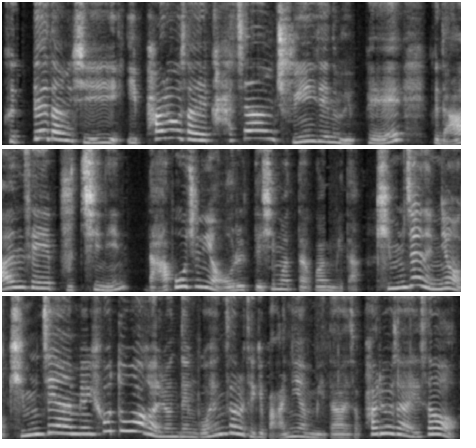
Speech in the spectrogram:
그때 당시 이 파료사의 가장 주인이 되는 위패에 그 나한세의 부친인 나보중이 어릴 때 심었다고 합니다. 김제는요, 김제하면 효도와 관련된 거 행사를 되게 많이 합니다. 그래서 파료사에서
